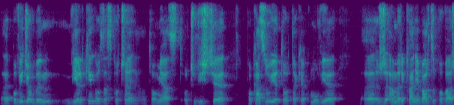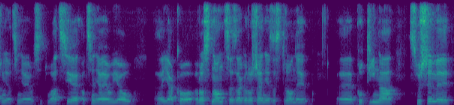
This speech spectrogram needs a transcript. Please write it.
e, powiedziałbym, wielkiego zaskoczenia. Natomiast oczywiście pokazuje to, tak jak mówię, że Amerykanie bardzo poważnie oceniają sytuację, oceniają ją jako rosnące zagrożenie ze strony Putina. Słyszymy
